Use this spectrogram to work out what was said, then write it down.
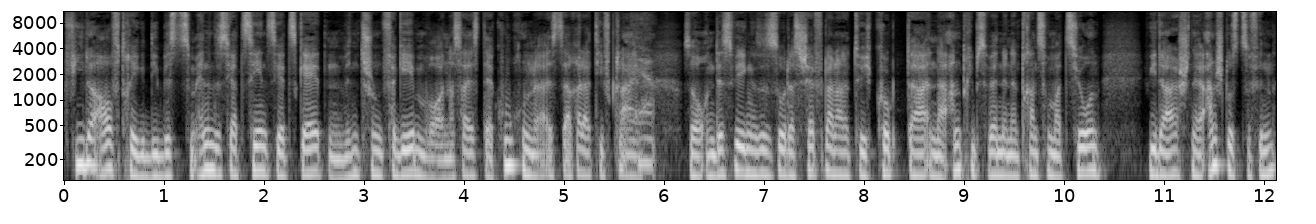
viele Aufträge, die bis zum Ende des Jahrzehnts jetzt gelten, sind schon vergeben worden. Das heißt, der Kuchen da ist da relativ klein. Ja. So und deswegen ist es so, dass Scheffler natürlich guckt, da in der Antriebswende, in der Transformation wieder schnell Anschluss zu finden.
